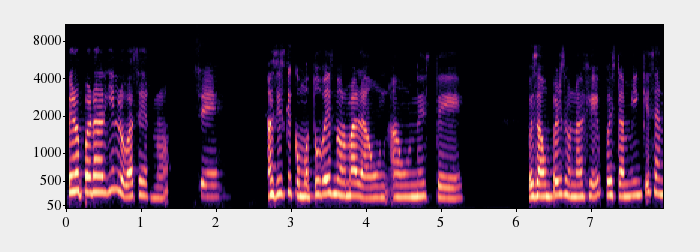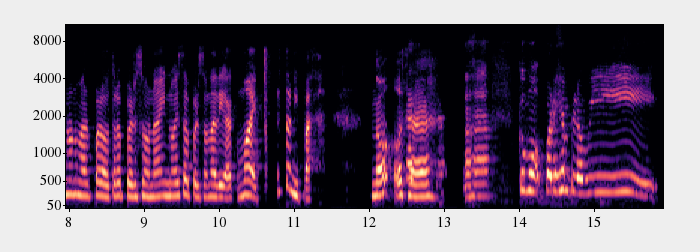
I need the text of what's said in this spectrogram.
pero para alguien lo va a ser, ¿no? sí. Así es que como tú ves normal a un, a un, este, pues a un personaje, pues también que sea normal para otra persona y no esa persona diga como, ay, esto ni pasa, ¿no? O sea, Ajá. Como, por ejemplo, vi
